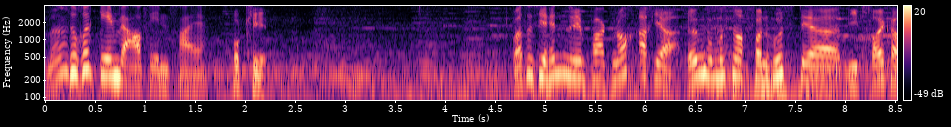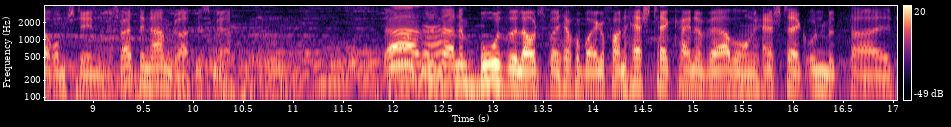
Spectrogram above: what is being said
Ne? Zurück gehen wir auf jeden Fall. Okay. Was ist hier hinten in dem Park noch? Ach ja, irgendwo muss noch von Hus der, die Troika rumstehen. Ich weiß den Namen gerade nicht mehr. Da Bose. sind wir an einem Bose-Lautsprecher vorbeigefahren. Hashtag keine Werbung, Hashtag unbezahlt.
